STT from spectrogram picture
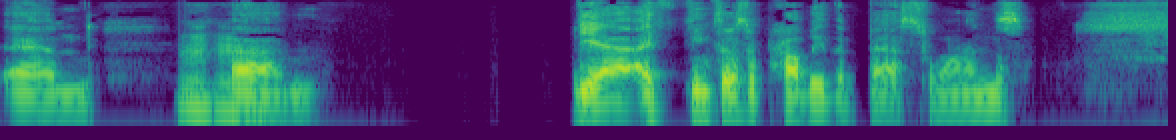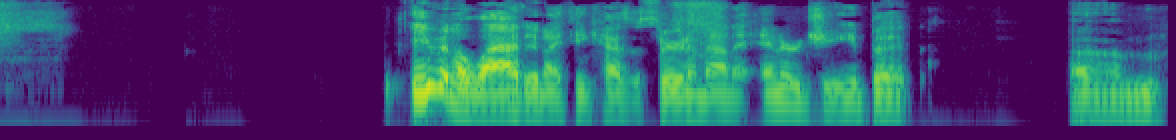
And Mhm. um, yeah, I think those are probably the best ones. Even Aladdin, I think, has a certain amount of energy, but um,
